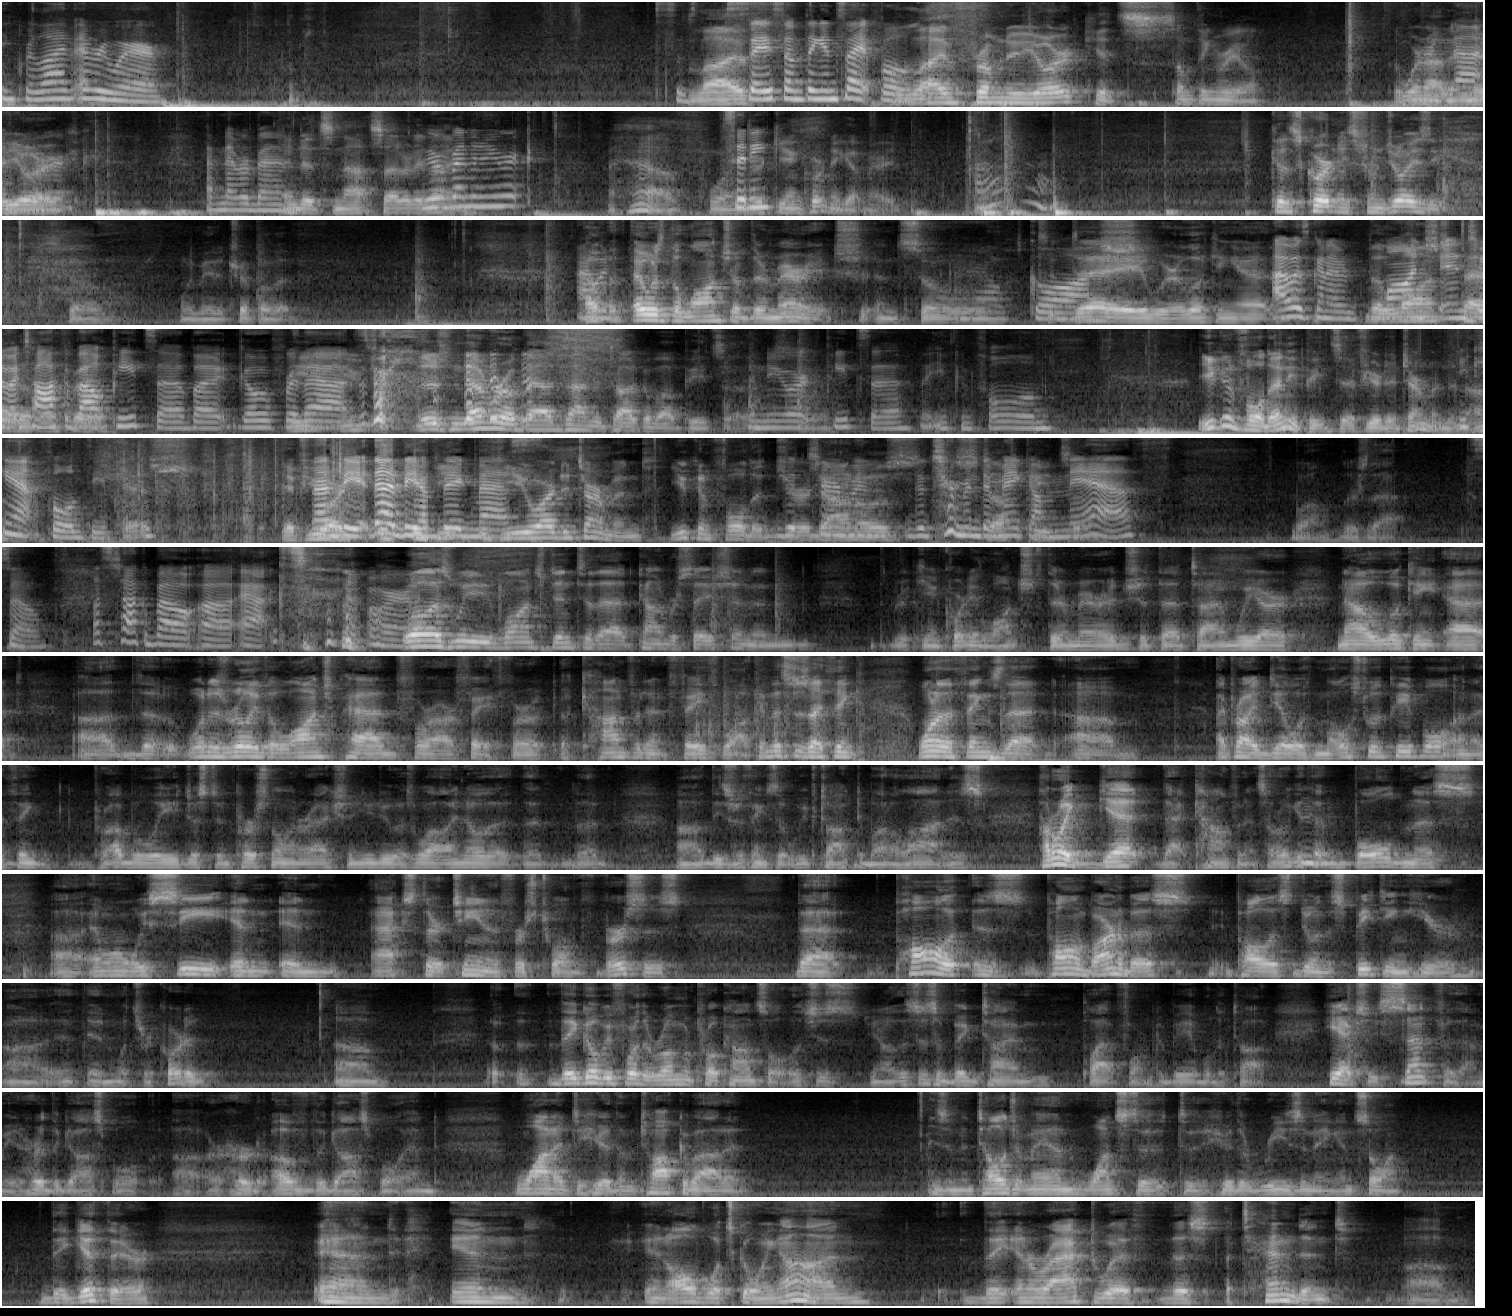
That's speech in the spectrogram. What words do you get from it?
think we're live everywhere. So Live. Say something insightful. Live from New York, it's something real. But we're, not, in New York. I've never been. And it's not Saturday Have you night. ever been to New York? I have when City? Ricky and Courtney got married. Oh. Because Courtney's from Jersey. So we made a trip of it. I Uh, would. It was the launch of their marriage. And so Oh, today we're looking at. I was gonna launch launch into a talk about pizza, but go for you- that. you- there's never a bad time to talk about pizza. the. New York pizza that you can fold. You can fold any pizza if you're determined enough. You can't fold deep dish. If you That'd are, be- that'd be if a you- big mess. If you are determined, you can fold a Determined, Giordano's determined to stuffed make a mess. Well, there's that. So let's talk about uh, Acts. or, Well, as we launched into that conversation, and Ricky and Courtney launched their marriage at that time, we are now looking at uh, the what is really the launch pad for our faith, for a, a confident faith walk. And this is, I think, one of the things that um, I probably deal with most with people, and I think probably just in personal interaction you do as well. I know that that, that uh, these are things that we've talked about a lot. Is how do I get that confidence? How do I get that boldness? Uh, and when we see in in Acts 13 in the first 12 verses that Paul is Paul and Barnabas. Paul is doing the speaking here uh, in, in what's recorded. Um, they go before the Roman proconsul, which is you know this is a big time platform to be able to talk. He actually sent for them. He had heard the gospel uh, or heard of the gospel and wanted to hear them talk about it. He's an intelligent man, wants to, to hear the reasoning and so on. They get there, and in in all of what's going on, they interact with this attendant, um,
